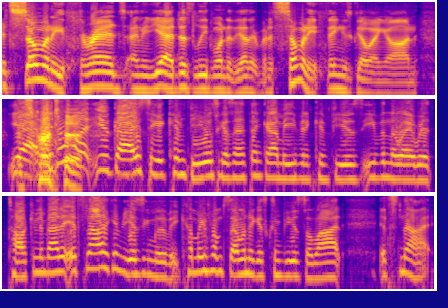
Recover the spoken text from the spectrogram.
it's so many threads. I mean, yeah, it does lead one to the other, but it's so many things going on. Yeah, I don't to. want you guys to get confused because I think I'm even confused, even the way we're talking about it. It's not a confusing movie. Coming from someone who gets confused a lot, it's not.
